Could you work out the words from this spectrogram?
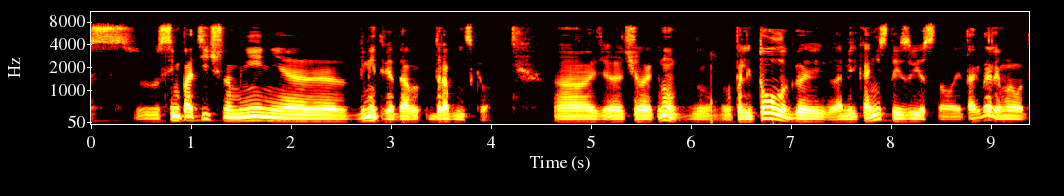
симпатично мнение Дмитрия Дробницкого. Э, человека, ну, политолога, американиста известного и так далее. Мы вот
